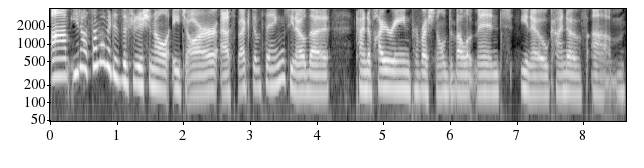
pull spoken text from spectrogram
Um, you know, some of it is the traditional HR aspect of things. You know, the kind of hiring, professional development, you know, kind of um,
